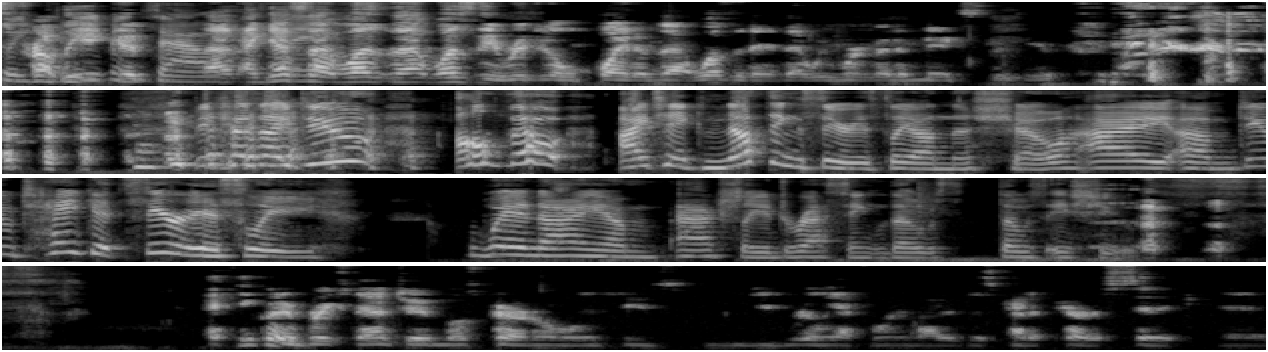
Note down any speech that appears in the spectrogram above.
It's probably a good. out. I, I guess Like, that was that was the original point of that, wasn't it? That we weren't going to mix because I do although I take nothing seriously on this show, I um do take it seriously when I am actually addressing those those issues. I think when it breaks down to it, most paranormal entities you really have to worry about are just kind of parasitic, and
